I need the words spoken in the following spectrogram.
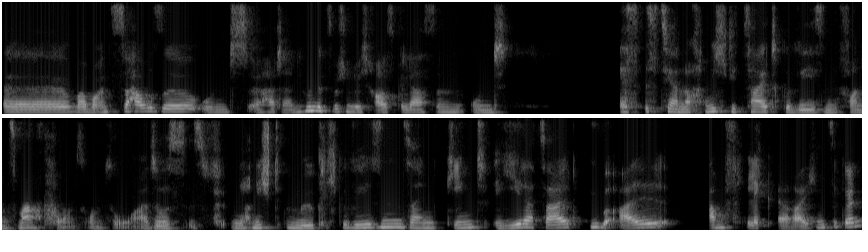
äh, war bei uns zu Hause und äh, hatte dann die Hunde zwischendurch rausgelassen und es ist ja noch nicht die Zeit gewesen von Smartphones und so. Also es ist noch nicht möglich gewesen, sein Kind jederzeit überall am Fleck erreichen zu können.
